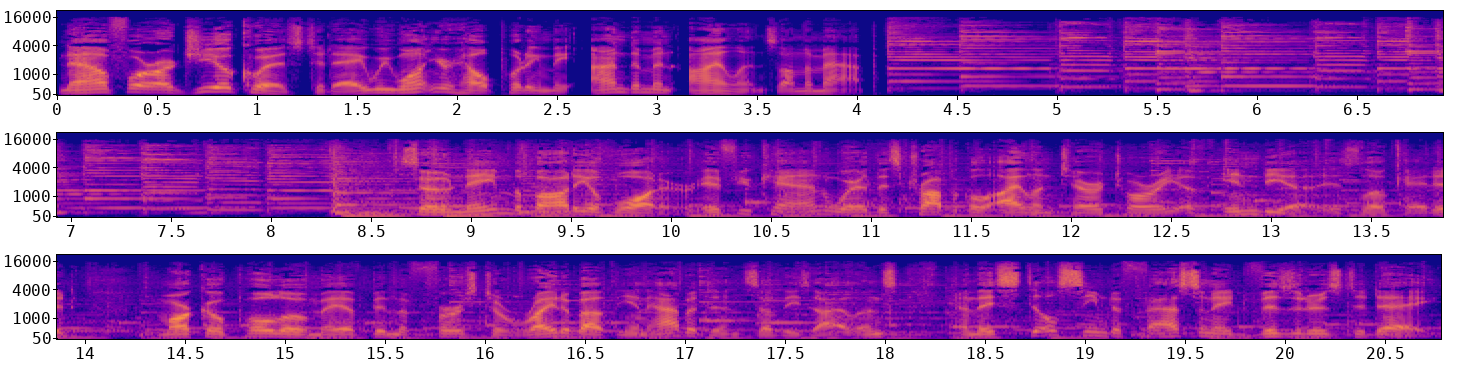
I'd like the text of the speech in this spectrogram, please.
Now, for our geo quiz today, we want your help putting the Andaman Islands on the map. So, name the body of water, if you can, where this tropical island territory of India is located. Marco Polo may have been the first to write about the inhabitants of these islands, and they still seem to fascinate visitors today.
